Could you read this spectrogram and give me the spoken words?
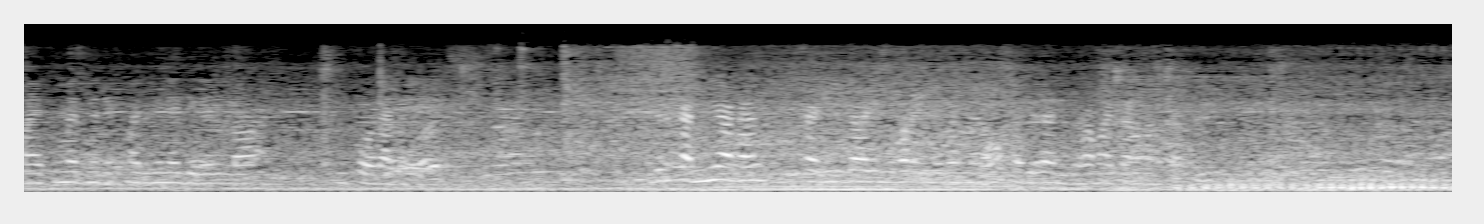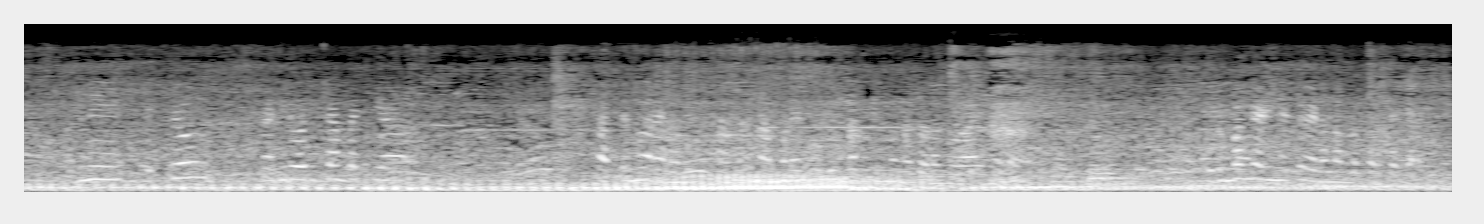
മയക്കുമരുന്ന് മരുന്നിനെതിരെയുള്ള ഈ പോരാട്ടത്തിൽ ഇതിൽ കന്നിയാകാൻ കഴിയുക എന്ന് പറയുന്നത് വലിയൊരു അനുഗ്രഹമായിട്ടാണ് മനസ്സിലാക്കുന്നത്. അതിനെ ഏറ്റവും പ്രതിരോധിക്കാൻ പറ്റിയ സത്യം എന്ന് പറയുന്നത് നമ്മൾ നമ്മുടെ കുടുംബത്തിൽ നിന്ന് തുടങ്ങുക എന്നുള്ളതാണ് കുടുംബം കഴിഞ്ഞിട്ട് വേണം നമ്മൾ പുറത്തേക്ക് ഇറങ്ങാൻ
